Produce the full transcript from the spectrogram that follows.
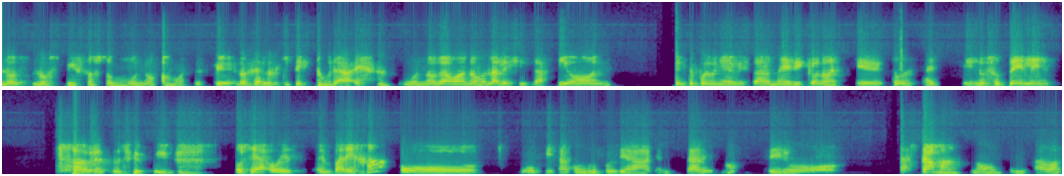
los, los pisos son monógamos, es que, o sea, la arquitectura es monógama, ¿no? La legislación, quién te puede venir a visitar médico, ¿no? Es que todo está los hoteles, ¿sabes? Es decir, o sea, o es en pareja o, o quizá con grupos de, amistades, ¿no? Pero las camas, ¿no? Pensaba,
